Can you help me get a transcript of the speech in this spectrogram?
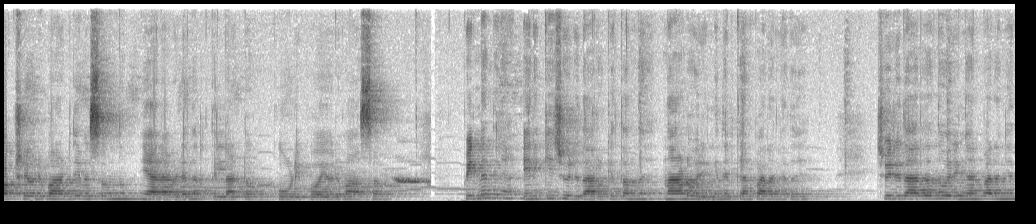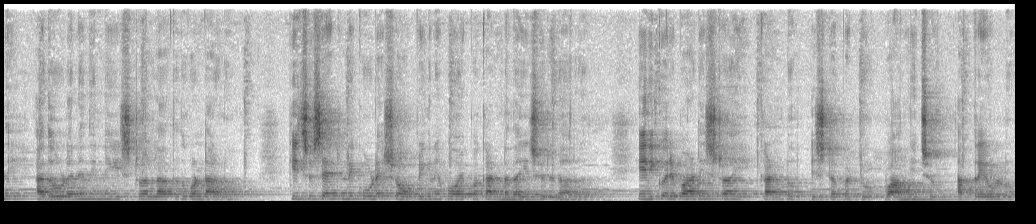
പക്ഷെ ഒരുപാട് ദിവസമൊന്നും ഞാൻ അവിടെ നിർത്തില്ലാട്ടോ. കൂടിപ്പോയ ഒരു മാസം. പിന്നെന്തിനാ എനിക്ക് ഈ ചുരിദാറൊക്കെ തന്ന് നാളെ ഒരുങ്ങി നിൽക്കാൻ പറഞ്ഞത്? ചുരിദാർ തന്ന് ഒരുങ്ങാൻ പറഞ്ഞതേ അത് ഉടനെ നിന്നെ ഇഷ്ടമല്ലാത്തത് കൊണ്ടാണ്. കിച്ചു ചേട്ടന്റെ കൂടെ ഷോപ്പിങ്ങിന് പോയപ്പോൾ കണ്ടതായി ചുരിദാർ. എനിക്കൊരുപാട് ഇഷ്ടമായി കണ്ടു ഇഷ്ടപ്പെട്ടു വാങ്ങിച്ചു അത്രയേ ഉള്ളൂ.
